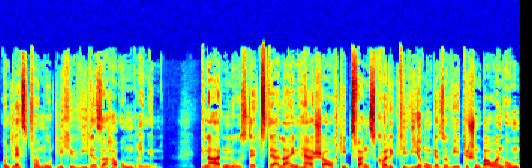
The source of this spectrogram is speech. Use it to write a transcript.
und lässt vermutliche Widersacher umbringen. Gnadenlos setzt der Alleinherrscher auch die Zwangskollektivierung der sowjetischen Bauern um,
